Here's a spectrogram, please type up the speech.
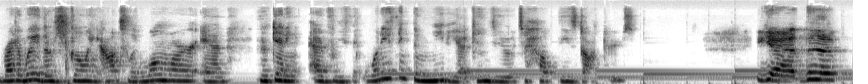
right away they're just going out to like Walmart and they're getting everything. What do you think the media can do to help these doctors? Yeah, the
